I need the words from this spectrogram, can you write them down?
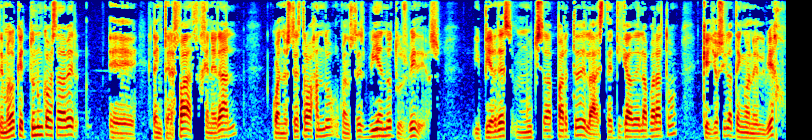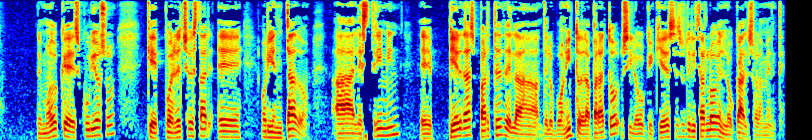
De modo que tú nunca vas a ver eh, la interfaz general cuando estés trabajando, cuando estés viendo tus vídeos. Y pierdes mucha parte de la estética del aparato que yo sí la tengo en el viejo. De modo que es curioso que por el hecho de estar eh, orientado al streaming, pierdas parte de, la, de lo bonito del aparato si lo que quieres es utilizarlo en local solamente.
